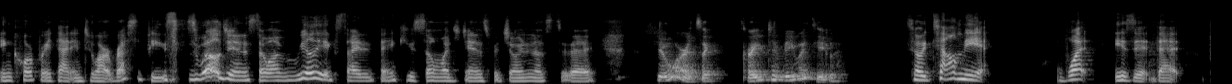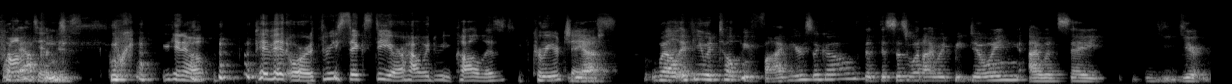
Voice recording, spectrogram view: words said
incorporate that into our recipes as well janice. So i'm really excited. Thank you so much janice for joining us today. Sure. It's a great to be with you. So tell me what is it that prompted this you know pivot or 360 or how would we call this career change? yes well, if you had told me five years ago that this is what I would be doing, I would say you're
